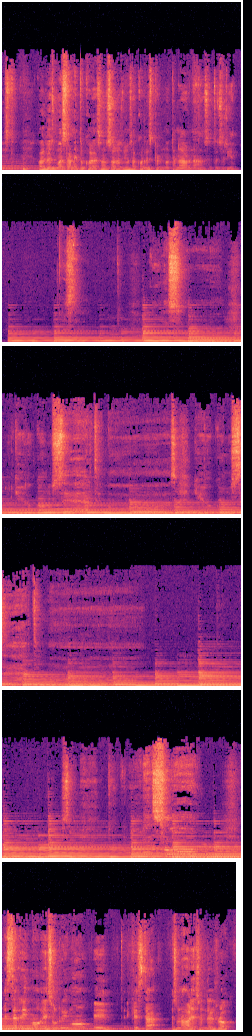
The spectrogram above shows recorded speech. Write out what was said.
Listo. Cuando es Muéstrame tu corazón son los mismos acordes pero no tan adornados, entonces sería... que está, es una variación del rock,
